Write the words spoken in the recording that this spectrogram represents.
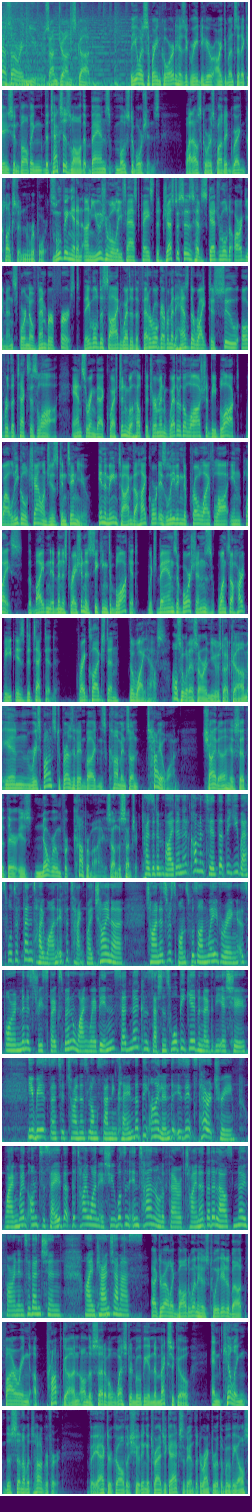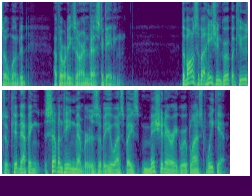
SRN News, I'm John Scott. The U.S. Supreme Court has agreed to hear arguments in a case involving the Texas law that bans most abortions. White House correspondent Greg Clugston reports. Moving at an unusually fast pace, the justices have scheduled arguments for November 1st. They will decide whether the federal government has the right to sue over the Texas law. Answering that question will help determine whether the law should be blocked while legal challenges continue. In the meantime, the High Court is leaving the pro life law in place. The Biden administration is seeking to block it, which bans abortions once a heartbeat is detected. Greg Clugston, the White House. Also at SRNnews.com, in response to President Biden's comments on Taiwan, China has said that there is no room for compromise on the subject. President Biden had commented that the U.S. will defend Taiwan if attacked by China. China's response was unwavering, as Foreign Ministry spokesman Wang Weibin said no concessions will be given over the issue. He reasserted China's long-standing claim that the island is its territory. Wang went on to say that the Taiwan issue was an internal affair of China that allows no foreign intervention. I'm Karen Chamas. Actor Alec Baldwin has tweeted about firing a prop gun on the set of a Western movie in New Mexico and killing the cinematographer. The actor called the shooting a tragic accident. The director of the movie also wounded. Authorities are investigating. The boss of a Haitian group accused of kidnapping 17 members of a U.S. based missionary group last weekend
